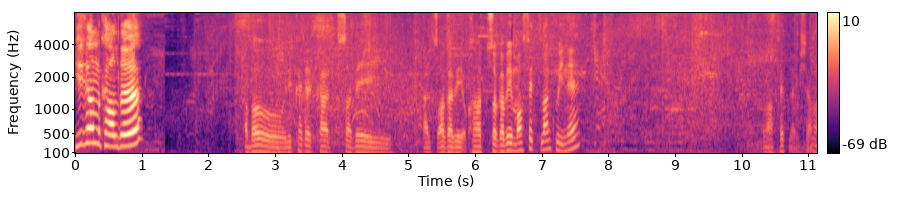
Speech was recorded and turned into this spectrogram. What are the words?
Bir can mı kaldı? Abo dikkat et Kartus Bey. Kartus Aga Bey. Kartus Aga Bey mahvetti lan Queen'i. Mahvetmemiş ama.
